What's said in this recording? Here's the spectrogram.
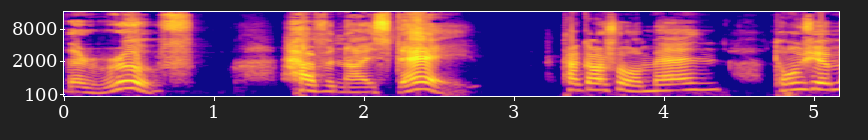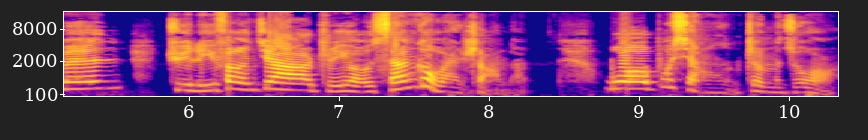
the roof. Have a nice day. 他告诉我们，同学们，距离放假只有三个晚上了。 我不想这么做，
